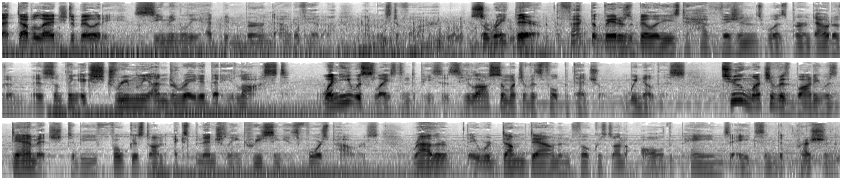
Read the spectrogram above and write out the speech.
that double edged ability, seemingly had been burned out of him on Mustafar. So, right there, the fact that Vader's abilities to have visions was burned out of him is something extremely underrated that he lost. When he was sliced into pieces, he lost so much of his full potential. We know this. Too much of his body was damaged to be focused on exponentially increasing his force powers. Rather, they were dumbed down and focused on all the pains, aches, and depression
